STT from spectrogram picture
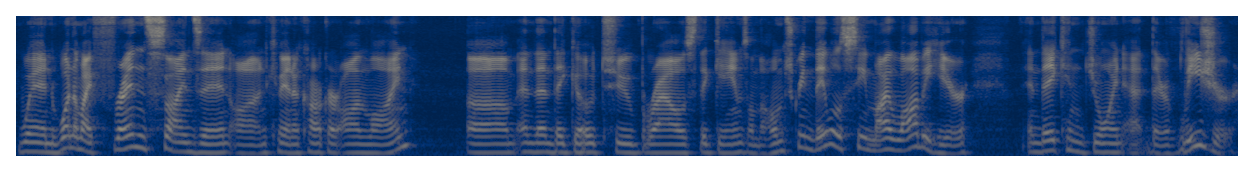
When one of my friends signs in on Command & Conquer Online, um, and then they go to browse the games on the home screen, they will see my lobby here, and they can join at their leisure.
